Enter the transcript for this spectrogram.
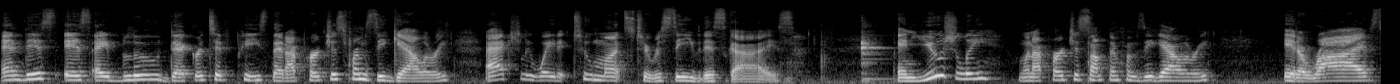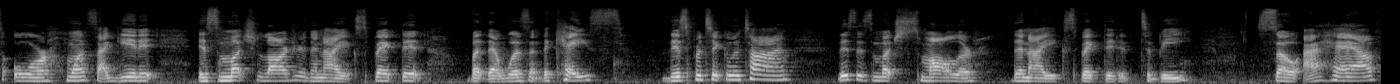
And this is a blue decorative piece that I purchased from Z Gallerie. I actually waited two months to receive this, guys. And usually when I purchase something from Z Gallerie, it arrives or once I get it, it's much larger than I expected. But that wasn't the case this particular time. This is much smaller than I expected it to be. So I have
